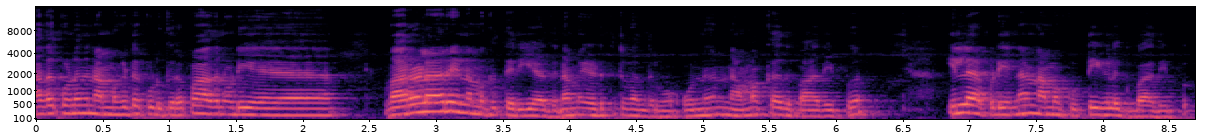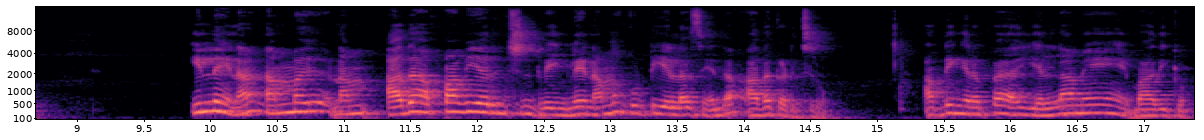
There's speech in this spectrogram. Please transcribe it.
அதை கொண்டு வந்து நம்மக்கிட்ட கொடுக்குறப்ப அதனுடைய வரலாறே நமக்கு தெரியாது. நம்ம எடுத்துகிட்டு வந்துடுவோம் ஒன்று நமக்கு அது பாதிப்பு. இல்லை அப்படின்னா நம்ம குட்டிகளுக்கு பாதிப்பு. இல்லைன்னா நம்ம நம் அது அப்பாவியாக இருந்துச்சுன்றீங்களே நம்ம குட்டி எல்லாம் சேர்ந்தா அதை கடிச்சிடும் அப்படிங்கிறப்ப எல்லாமே பாதிக்கும்.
